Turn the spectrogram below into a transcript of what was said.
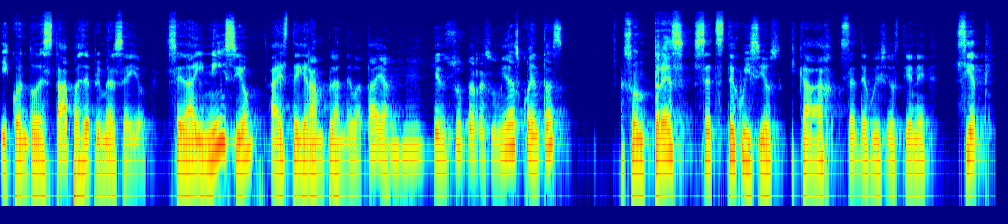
Y cuando destapa ese primer sello, se da inicio a este gran plan de batalla, que en súper resumidas cuentas son tres sets de juicios y cada set de juicios tiene siete.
